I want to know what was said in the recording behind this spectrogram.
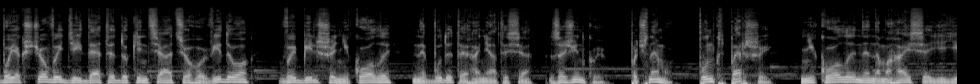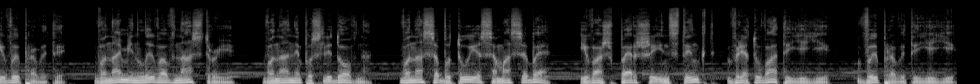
бо якщо ви дійдете до кінця цього відео, ви більше ніколи не будете ганятися за жінкою. Почнемо. Пункт перший: ніколи не намагайся її виправити. Вона мінлива в настрої, вона непослідовна, вона саботує сама себе, і ваш перший інстинкт врятувати її, виправити її,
